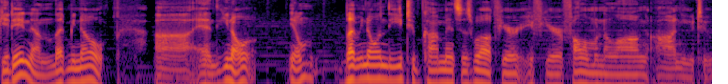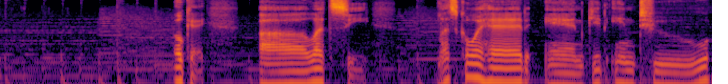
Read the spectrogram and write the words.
get in and let me know. Uh, and you know, you know, let me know in the YouTube comments as well if you're if you're following along on YouTube. Okay, uh, let's see. Let's go ahead and get into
